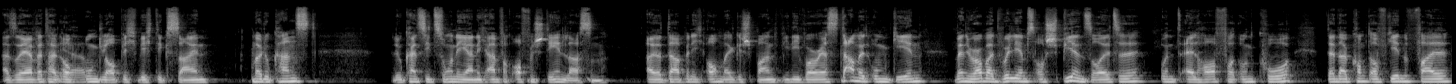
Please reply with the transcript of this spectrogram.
Also er wird halt ja. auch unglaublich wichtig sein, weil du kannst, du kannst die Zone ja nicht einfach offen stehen lassen. Also da bin ich auch mal gespannt, wie die Warriors damit umgehen, wenn Robert Williams auch spielen sollte und Al Horford und Co. Denn da kommt auf jeden Fall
